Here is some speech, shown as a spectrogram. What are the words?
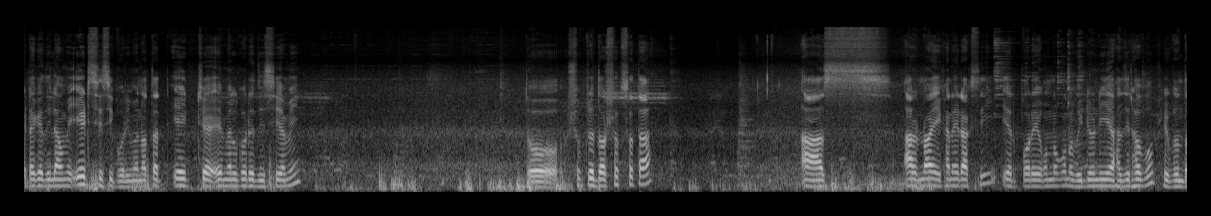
এটাকে দিলাম আমি এইট সিসি পরিমাণ, অর্থাৎ এইট এম করে দিছি আমি। তো সুপ্রিয় দর্শক শ্রোতা, আজ আর নয় এখানে রাখছি। এরপরে অন্য কোনো ভিডিও নিয়ে হাজির হব। সে পর্যন্ত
